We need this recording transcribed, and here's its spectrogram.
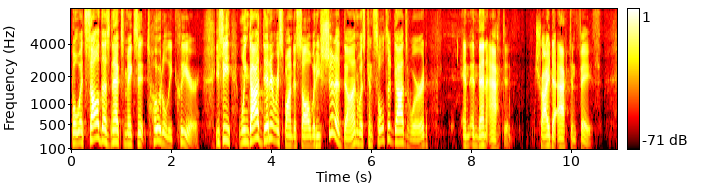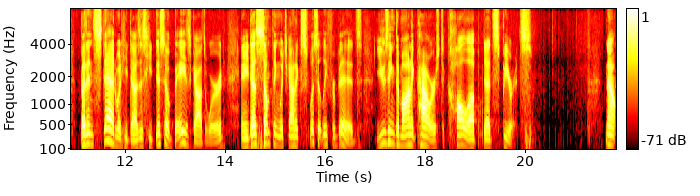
but what Saul does next makes it totally clear. You see, when God didn't respond to Saul, what he should have done was consulted God's word and, and then acted, tried to act in faith. But instead, what he does is he disobeys God's word and he does something which God explicitly forbids, using demonic powers to call up dead spirits. Now,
